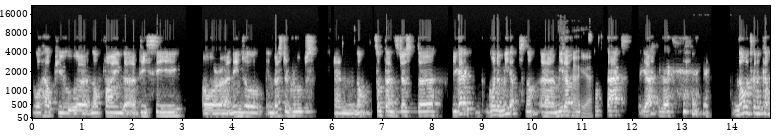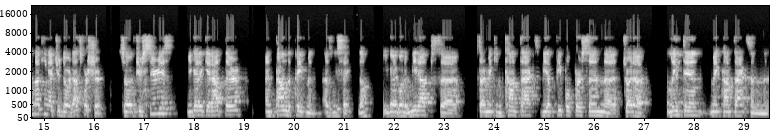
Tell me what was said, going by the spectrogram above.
will help you, uh, you know, find a VC or an angel investor groups. And you no, know, sometimes just uh, you gotta go to meetups, no? Uh, meetup yeah. contacts. Yeah, exactly. no one's gonna come knocking at your door, that's for sure. So if you're serious, you gotta get out there and pound the pavement, as we say. No, you gotta go to meetups, uh, start making contacts, be a people person, uh, try to LinkedIn, make contacts, and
